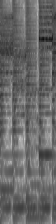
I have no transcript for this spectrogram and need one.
Thank you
